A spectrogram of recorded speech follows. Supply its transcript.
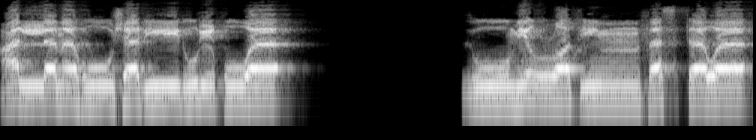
علمه شديد القوى. ذو مرة فاستوى.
